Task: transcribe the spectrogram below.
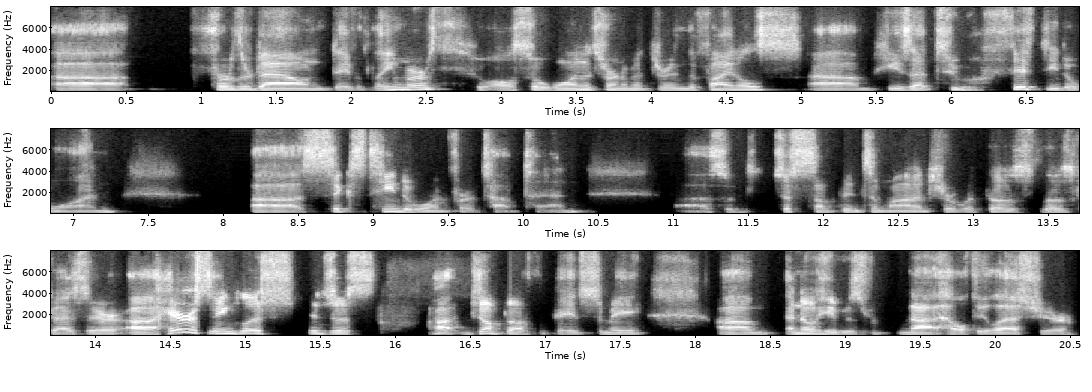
uh, further down, David Lingmerth, who also won a tournament during the finals. Um, he's at 250 to 1, uh, 16 to 1 for a top 10. Uh, so just something to monitor with those those guys there. Uh, Harris English it just uh, jumped off the page to me. Um, I know he was not healthy last year.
